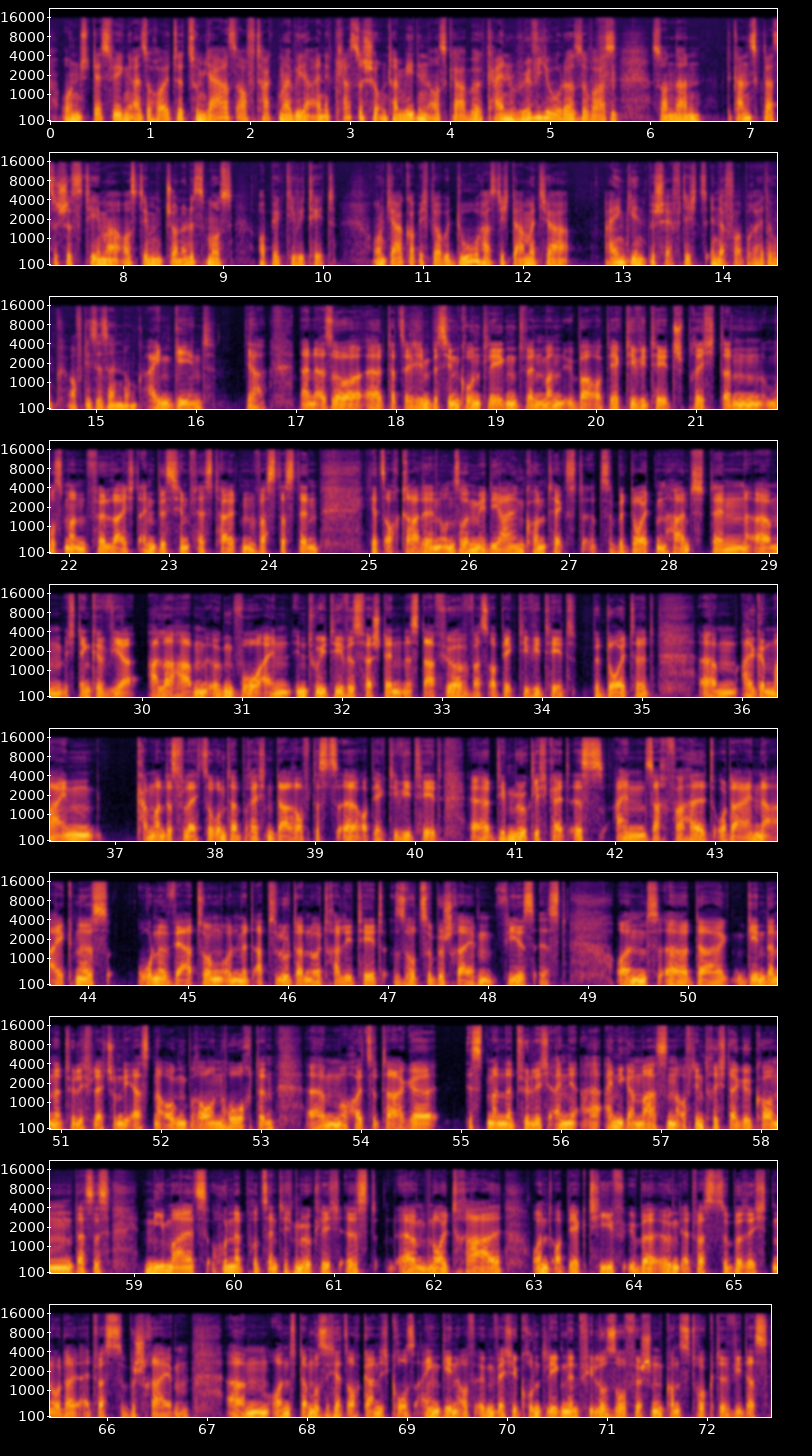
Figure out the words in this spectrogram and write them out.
Und deswegen also heute zum Jahresauftakt mal wieder eine klassische Untermedienausgabe, kein Review oder sowas, hm. sondern ganz klassisches Thema aus dem Journalismus, Objektivität. Und Jakob, ich glaube, du hast dich damit ja eingehend beschäftigt in der Vorbereitung auf diese Sendung. Eingehend. Ja, nein, also äh, tatsächlich ein bisschen grundlegend, wenn man über Objektivität spricht, dann muss man vielleicht ein bisschen festhalten, was das denn jetzt auch gerade in unserem medialen Kontext äh, zu bedeuten hat. Denn ähm, ich denke, wir alle haben irgendwo ein intuitives Verständnis dafür, was Objektivität bedeutet. Ähm, allgemein kann man das vielleicht so runterbrechen darauf, dass äh, Objektivität äh, die Möglichkeit ist, einen Sachverhalt oder ein Ereignis ohne Wertung und mit absoluter Neutralität so zu beschreiben, wie es ist. Und äh, da gehen dann natürlich vielleicht schon die ersten Augenbrauen hoch, denn ähm, heutzutage ist man natürlich ein, einigermaßen auf den Trichter gekommen, dass es niemals hundertprozentig möglich ist, ähm, neutral und objektiv über irgendetwas zu berichten oder etwas zu beschreiben. Ähm, und da muss ich jetzt auch gar nicht groß eingehen auf irgendwelche grundlegenden philosophischen Konstrukte, wie das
